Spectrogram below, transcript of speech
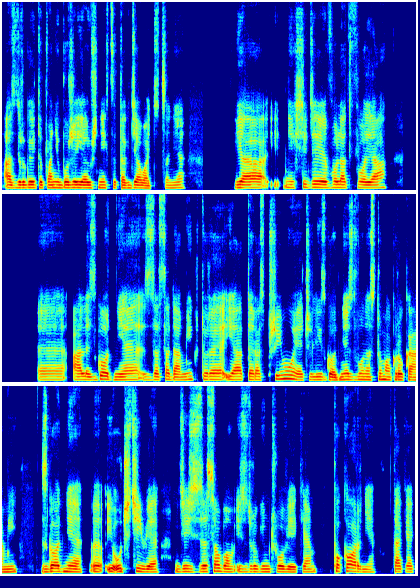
a z drugiej to Panie Boże, ja już nie chcę tak działać, co nie? Ja, niech się dzieje wola Twoja, e, ale zgodnie z zasadami, które ja teraz przyjmuję, czyli zgodnie z dwunastoma krokami, zgodnie e, i uczciwie, gdzieś ze sobą i z drugim człowiekiem, pokornie, tak jak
